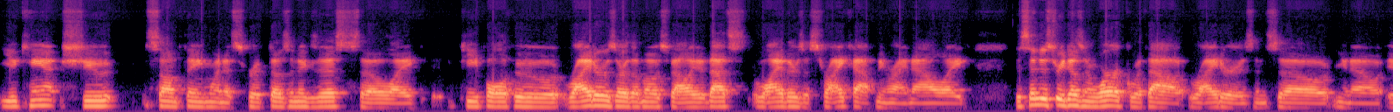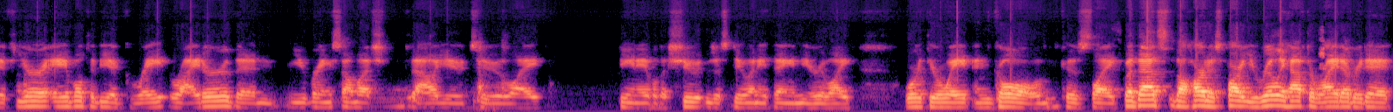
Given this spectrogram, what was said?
you can't shoot something when a script doesn't exist. So like people who writers are the most valued. That's why there's a strike happening right now. Like this industry doesn't work without writers. And so, you know, if you're able to be a great writer, then you bring so much value to like being able to shoot and just do anything and you're like worth your weight in gold because like but that's the hardest part you really have to write every day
